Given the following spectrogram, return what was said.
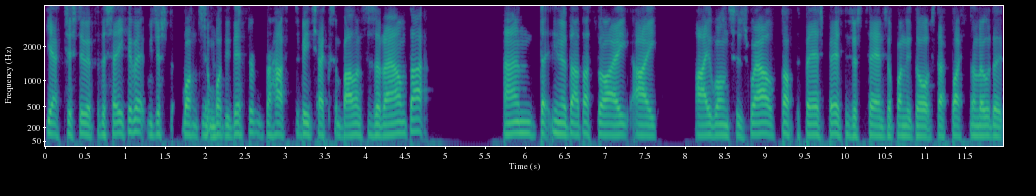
Yeah, just do it for the sake of it. We just want mm-hmm. somebody mm-hmm. different. There has to be checks and balances around that, and that, you know that that's why I I want as well. Not the first person just turns up on the doorstep flashing a load of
